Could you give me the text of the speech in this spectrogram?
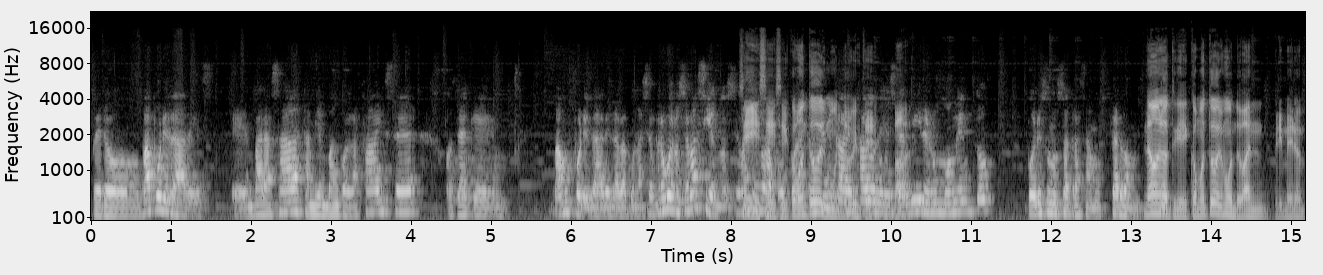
pero va por edades. Eh, embarazadas también van con la Pfizer, o sea que vamos por edades la vacunación. Pero bueno, se va haciendo. Se va sí, sí, sí, como en todo el mundo. Ha dejado de servir en un momento, por eso nos atrasamos. Perdón. No, no, como en todo el mundo, van primero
